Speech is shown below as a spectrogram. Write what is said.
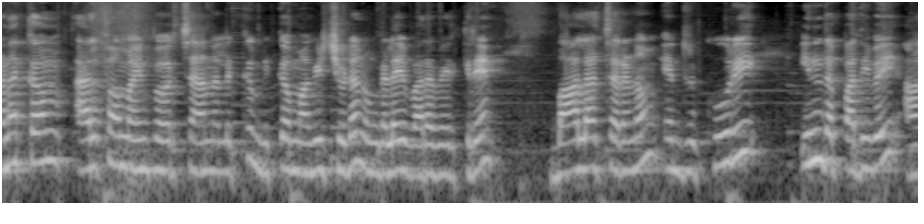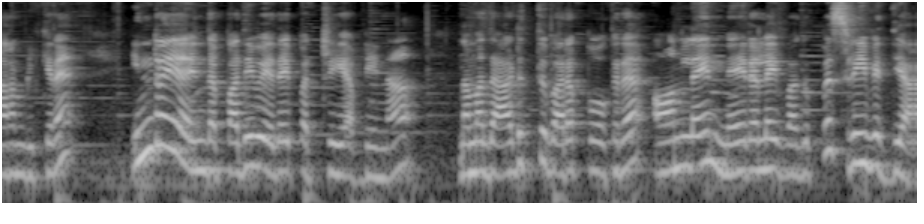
வணக்கம். ஆல்ஃபா மைண்ட் பவர் சேனலுக்கு மிக்க மகிழ்ச்சியுடன் உங்களை வரவேற்கிறேன். பாலாச்சரணம் என்று கூறி இந்த பதிவை ஆரம்பிக்கிறேன். இன்றைய இந்த பதிவு எதை பற்றி அப்படின்னா நமது அடுத்து வரப்போகிற ஆன்லைன் நேரலை வகுப்பு ஸ்ரீவித்யா.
